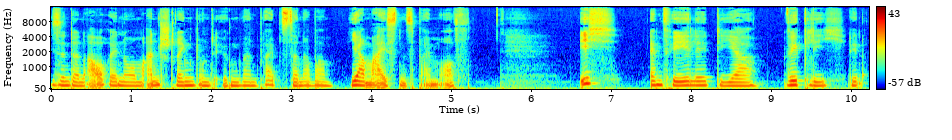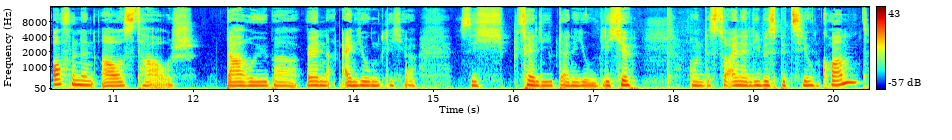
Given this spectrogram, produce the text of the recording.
Die sind dann auch enorm anstrengend und irgendwann bleibt es dann aber ja meistens beim Off. Ich empfehle dir wirklich den offenen Austausch darüber, wenn ein Jugendlicher sich verliebt, eine Jugendliche, und es zu einer Liebesbeziehung kommt,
